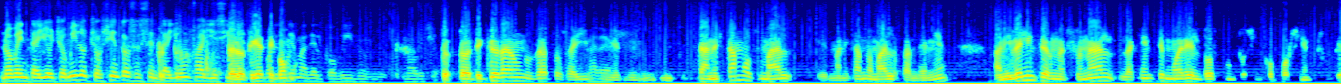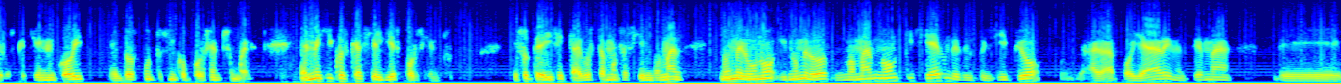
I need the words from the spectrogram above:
98 mil 861 fallecidos por el tema del COVID, Mauricio. Pero, te quiero dar unos datos ahí. Tan estamos mal, eh, manejando mal la pandemia, a nivel internacional la gente muere el 2.5% de los que tienen COVID, el 2.5% se mueren. En México es casi el 10%. Eso te dice que algo estamos haciendo mal. Número uno y número dos, nomás no quisieron desde el principio apoyar en el tema de,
